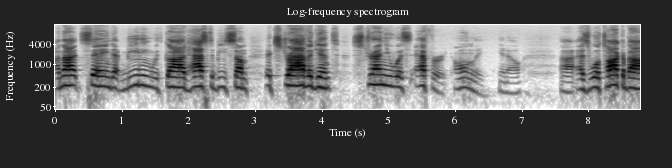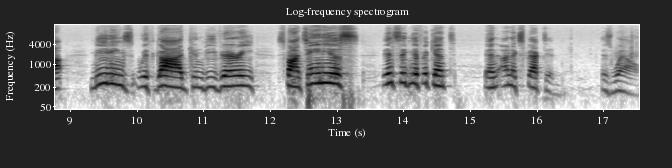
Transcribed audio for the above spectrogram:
I'm not saying that meeting with God has to be some extravagant strenuous effort only, you know. Uh, as we'll talk about, meetings with God can be very spontaneous, insignificant, and unexpected as well.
